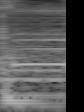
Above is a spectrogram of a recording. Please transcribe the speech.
つ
